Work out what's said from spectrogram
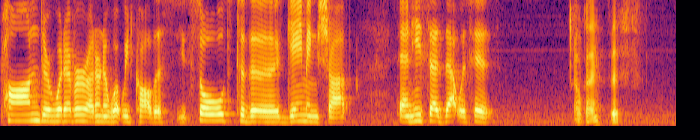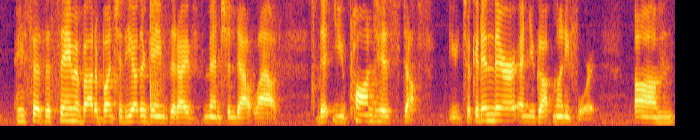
pawned or whatever, I don't know what we'd call this, you sold to the gaming shop, and he says that was his. Okay. If He says the same about a bunch of the other games that I've mentioned out loud, that you pawned his stuff. You took it in there and you got money for it. Um,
